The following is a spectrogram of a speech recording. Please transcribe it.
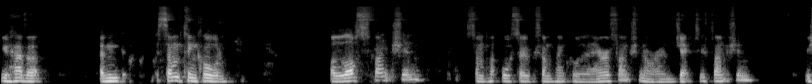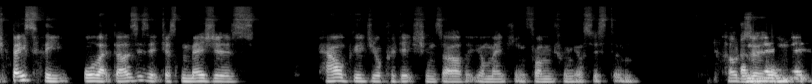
you have a, a something called a loss function, some also something called an error function or an objective function, which basically all that does is it just measures how good your predictions are that you're making from from your system. How does and it then,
